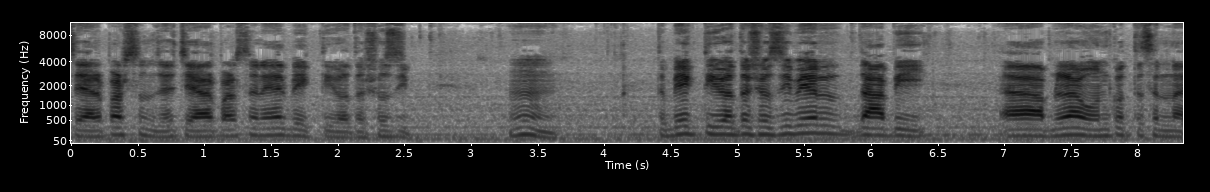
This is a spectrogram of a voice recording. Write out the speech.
চেয়ারপারসন যে চেয়ারপারসনের ব্যক্তিগত সচিব। হুম, তো ব্যক্তিগত সচিবের দাবি আপনারা অন করতেছেন না,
